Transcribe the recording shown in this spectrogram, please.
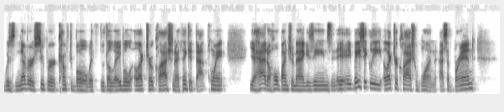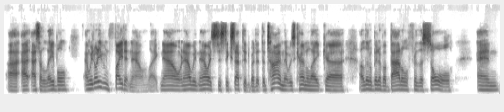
was never super comfortable with the label Electro Clash, and I think at that point you had a whole bunch of magazines, and it, it basically Electro Clash won as a brand uh, as a label and we don't even fight it now. Like now now we now it's just accepted. But at the time that was kind of like uh, a little bit of a battle for the soul. And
